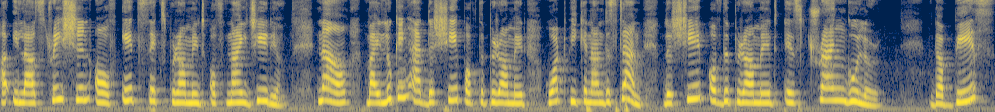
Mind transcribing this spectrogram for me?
a illustration of age sex pyramid of Nigeria. Now by looking at the shape of the pyramid what we can understand the shape of the pyramid is triangular the base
